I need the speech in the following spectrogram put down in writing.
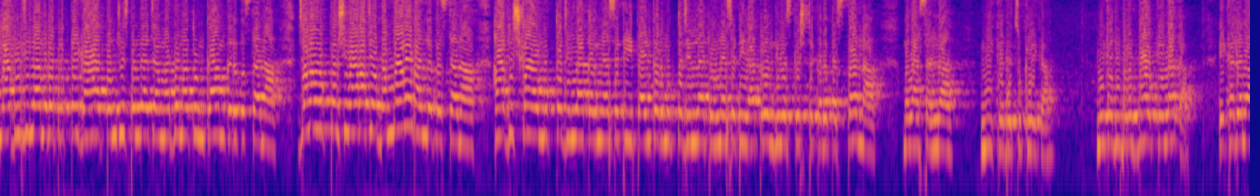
या बीड जिल्ह्यामध्ये प्रत्येक गावात पंचवीस पंधराच्या माध्यमातून काम करत असताना जलयुक्त शिवाराचे बंधारे बांधत असताना हा दुष्काळ मुक्त जिल्हा करण्यासाठी टँकर मुक्त जिल्हा ठेवण्यासाठी रात्रंदिवस कष्ट करत असताना मला सांगा मी कधी चुकले का? मी कधी भेदभाव केला का? एखाद्याला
